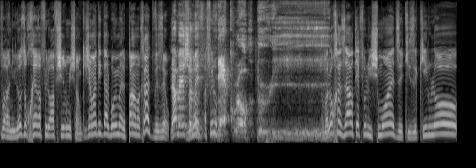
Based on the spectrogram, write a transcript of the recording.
כבר אני לא זוכר אפילו אף שיר משם, כי שמעתי את האלבומים האלה פעם אחת וזהו. למה יש שם את אפילו... Necrobreed? אבל לא חזרתי אפילו לשמוע את זה, כי זה כאילו לא,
